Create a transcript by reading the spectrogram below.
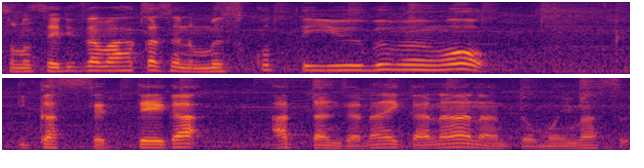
その芹沢博士の息子っていう部分を生かす設定があったんじゃないかななんて思います。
